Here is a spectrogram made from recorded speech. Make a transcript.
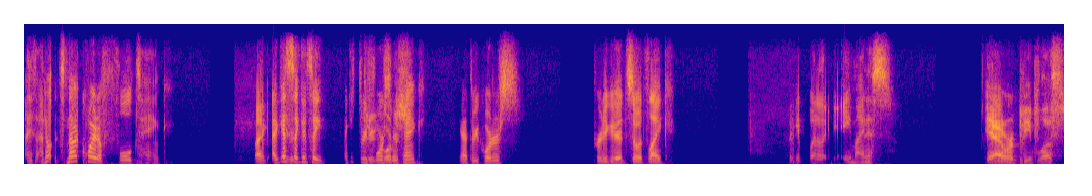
to. I don't. It's not quite a full tank. I, guess Three- I could say I guess three, three fourths of a tank. Yeah, three quarters. Pretty good. So it's like like what like A minus. Yeah, or B plus.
